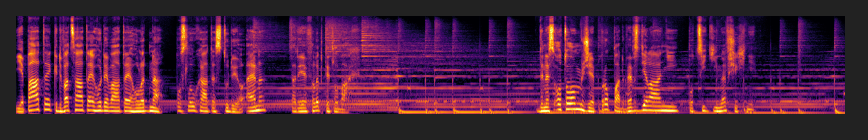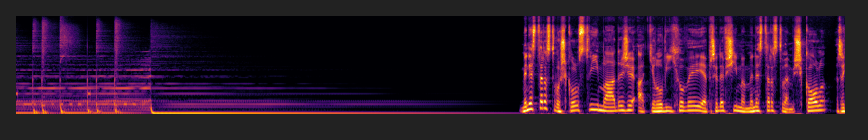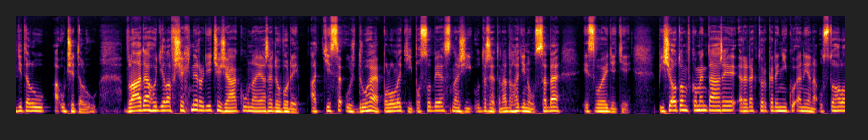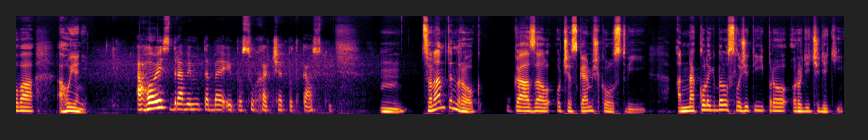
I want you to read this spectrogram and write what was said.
Je pátek 29. ledna. Posloucháte Studio N, tady je Filip Titlbach. Dnes o tom, že propad ve vzdělání pocítíme všichni. Ministerstvo školství, mládeže a tělovýchovy je především ministerstvem škol, ředitelů a učitelů. Vláda hodila všechny rodiče žáků na jaře do vody a ti se už druhé pololetí po sobě snaží udržet nad hladinou sebe i svoje děti. Píše o tom v komentáři redaktorka deníku N. Jana Ustohalová. Ahoj Jani. Ahoj, zdravím tebe i posluchače podcastu. Hmm, co nám ten rok ukázal o českém školství a nakolik byl složitý pro rodiče dětí?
